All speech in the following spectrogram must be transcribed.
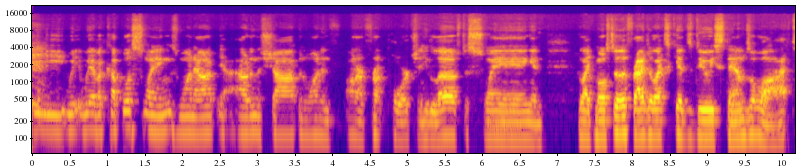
he, we, we have a couple of swings, one out out in the shop and one in, on our front porch, and he loves to swing. And like most of the Fragile X kids do, he stems a lot.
